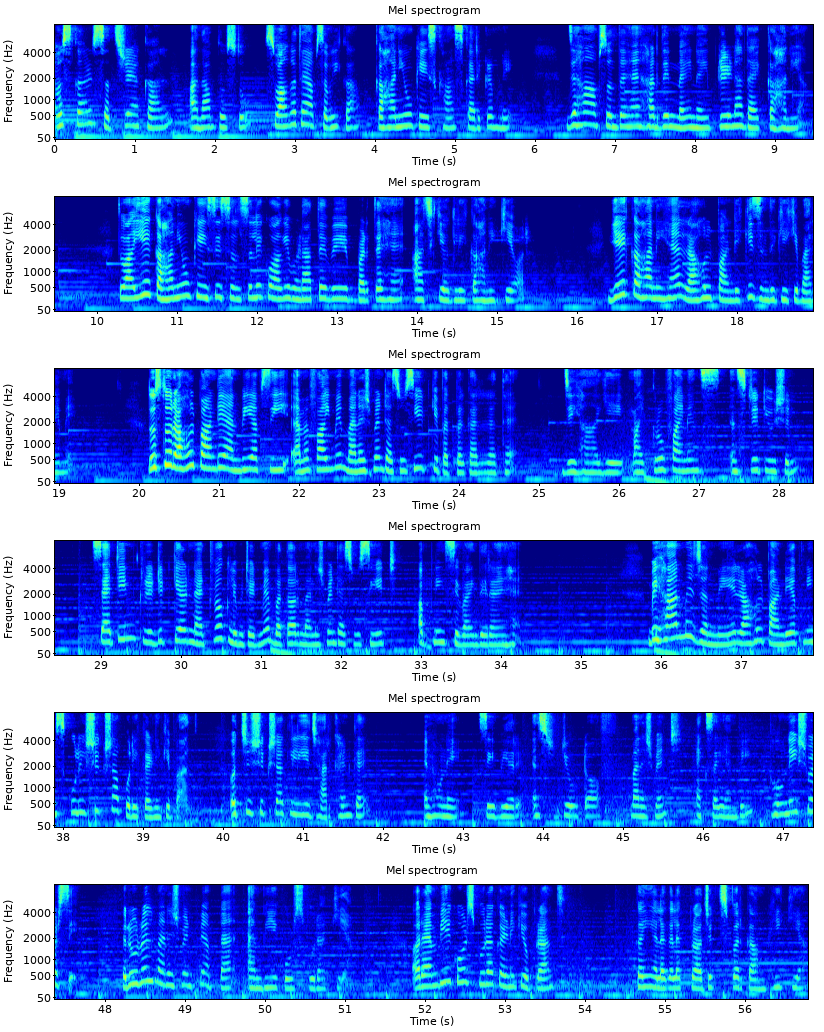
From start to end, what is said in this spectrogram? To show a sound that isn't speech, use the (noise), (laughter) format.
नमस्कार, सत श्री अकाल। आदाब दोस्तों, स्वागत है आप सभी का कहानियों के इस खास कार्यक्रम में, जहाँ आप सुनते हैं हर दिन नई नई प्रेरणादायक कहानियाँ। तो आइए कहानियों के इसी सिलसिले को आगे बढ़ाते हुए बढ़ते हैं आज की अगली कहानी की ओर। ये कहानी है राहुल पांडे की ज़िंदगी के बारे में। दोस्तों, राहुल पांडे एनबीएफसी एमएफआई में मैनेजमेंट एसोसिएट के पद पर कार्यरत है। जी हाँ ये micro finance institution Satin Credit Care Network Limited में बतौर मैनेजमेंट एसोसिएट अपनी सेवाएँ दे रहे हैं। बिहार में जन्मे राहुल पांडे अपनी स्कूली शिक्षा पूरी करने के बाद उच्च शिक्षा के लिए झारखंड गए। इन्होंने Xavier Institute of Management XIMB Bhubaneswar से रूरल मैनेजमेंट में अपना एमबीए कोर्स पूरा किया और एमबीए कोर्स पूरा करने के उपरांत कई अलग अलग प्रोजेक्ट्स पर काम भी किया।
